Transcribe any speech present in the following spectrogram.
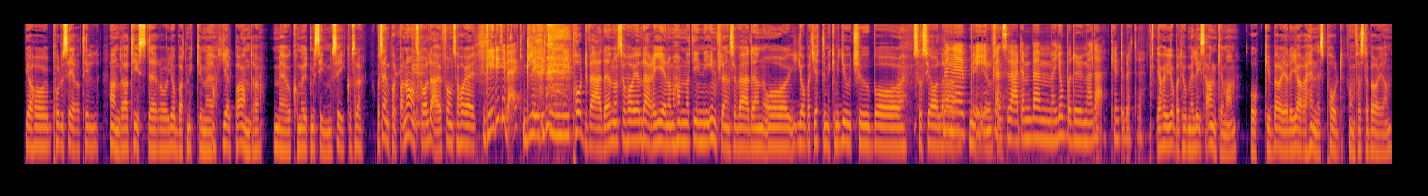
Jag har producerat till andra artister och jobbat mycket med att hjälpa andra med att komma ut med sin musik och sådär. Och sen på ett bananskal därifrån så har jag Glidit iväg. glidit in i poddvärlden och så har jag därigenom hamnat in i influencervärlden och jobbat jättemycket med YouTube och sociala Men eh, i medier så. influencervärlden, vem jobbade du med där? Kan du inte berätta det? Jag har ju jobbat ihop med Lisa Ankerman och började göra hennes podd från första början.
